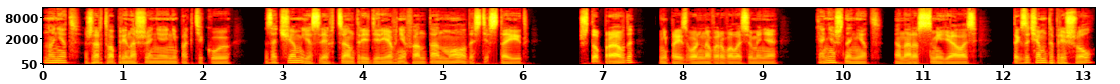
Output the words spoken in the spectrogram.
Но нет, жертвоприношения не практикую. Зачем, если в центре деревни фонтан молодости стоит? Что, правда? Непроизвольно вырвалось у меня. Конечно, нет. Она рассмеялась. Так зачем ты пришел?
